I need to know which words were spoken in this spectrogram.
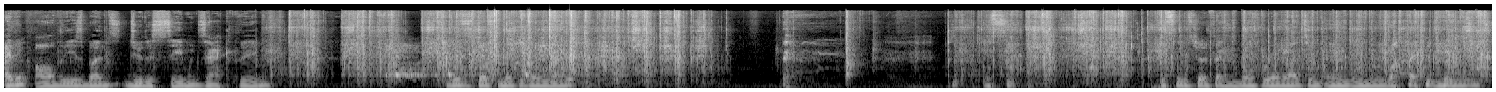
I think all these buttons do the same exact thing. This is supposed to make it go right. it, seems to affect both robots and only one robot moves.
